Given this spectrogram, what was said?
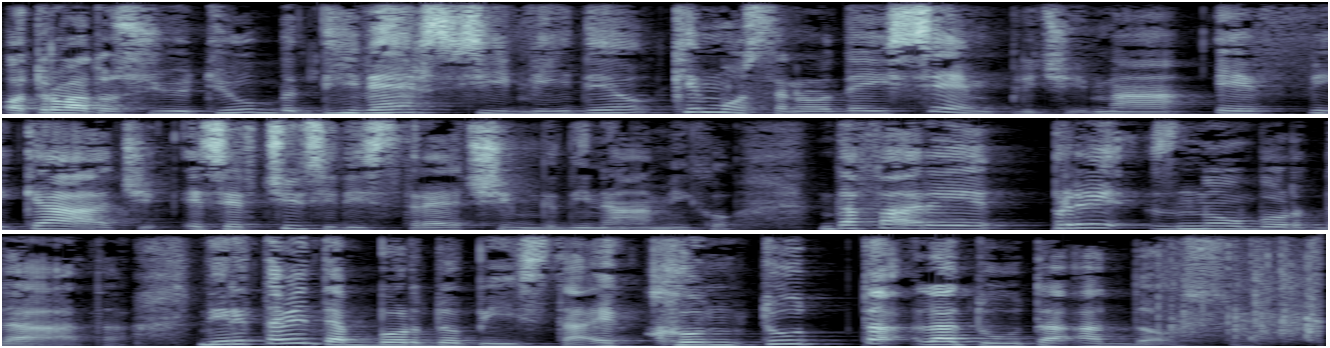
Ho trovato su YouTube diversi video che mostrano dei semplici ma efficaci esercizi di stretching dinamico da fare pre-snowboardata, direttamente a bordo pista e con tutta la tuta addosso.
